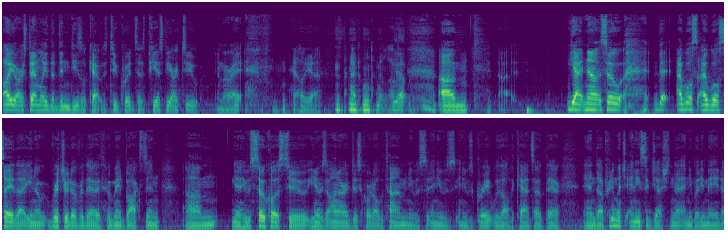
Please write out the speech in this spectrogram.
All yours family, the Vin Diesel cat with two quid says PSVR two. Am I right? Hell yeah, I, I love yep. it. Um, uh, yeah, no. So the, I will I will say that you know Richard over there who made Boxed In, um, you know he was so close to you know he was on our Discord all the time and he was and he was and he was great with all the cats out there and uh, pretty much any suggestion that anybody made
